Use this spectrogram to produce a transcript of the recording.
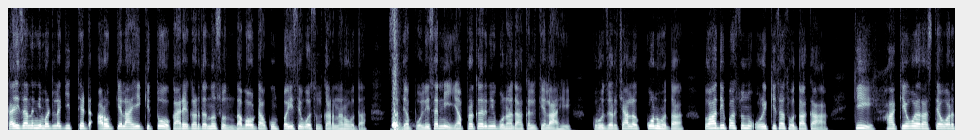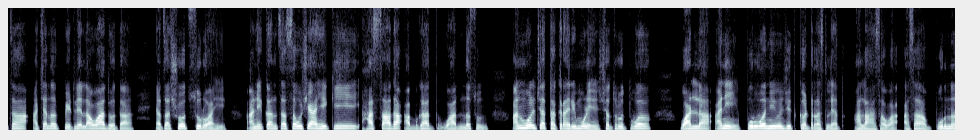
काही जणांनी म्हटलं की थेट आरोप केला आहे की तो कार्यकर्ता नसून दबाव टाकून पैसे वसूल करणारा होता. सध्या पोलिसांनी या प्रकरणी गुन्हा दाखल केला आहे. क्रुझर चालक कोण होता? तो आधीपासून ओळखीचाच होता का? की हा केवळ रस्त्यावरचा अचानक पेटलेला वाद होता? याचा शोध सुरू आहे. अनेकांचा संशय आहे की हा साधा अपघात वाद नसून अनमोलच्या तक्रारीमुळे शत्रुत्व वाढला आणि पूर्वनियोजित कट रचल्यात आला असावा, असा पूर्ण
